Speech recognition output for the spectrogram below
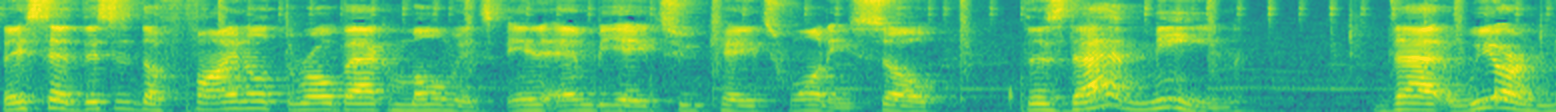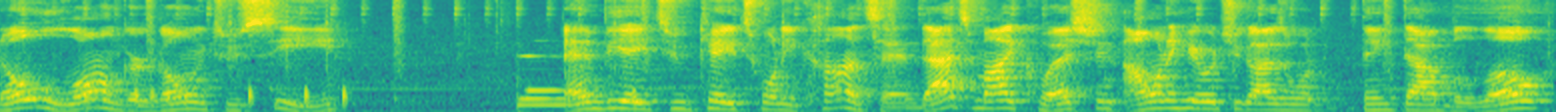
They said this is the final throwback moments in NBA 2K20. So does that mean that we are no longer going to see NBA 2K20 content? That's my question. I want to hear what you guys want think down below.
